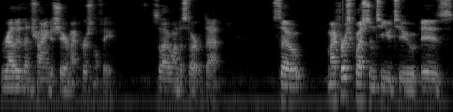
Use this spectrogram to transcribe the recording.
rather than trying to share my personal faith. So I wanted to start with that. So my first question to you two is,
